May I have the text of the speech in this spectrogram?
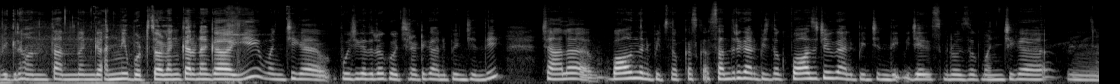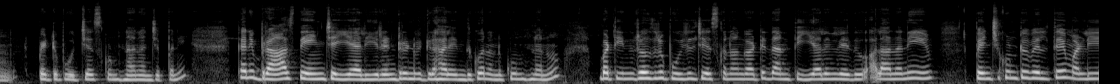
విగ్రహం అంతా అందంగా అన్ని బొట్టుతో అలంకరణగా అయ్యి మంచిగా పూజ గదిలోకి వచ్చినట్టుగా అనిపించింది. చాలా బాగుంది అనిపించింది ఒక్క సందడిగా అనిపించింది. ఒక పాజిటివ్గా అనిపించింది. విజయదశమి రోజు ఒక మంచిగా పెట్టి పూజ చేసుకుంటున్నాను అని చెప్పని. కానీ బ్రాస్ ఏం చెయ్యాలి? రెండు రెండు విగ్రహాలు ఎందుకు అని అనుకుంటున్నాను. బట్ ఇన్ని రోజులు పూజలు చేసుకున్నాం కాబట్టి దాన్ని తీయాలని లేదు. అలానని పెంచుకుంటూ వెళ్తే మళ్ళీ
